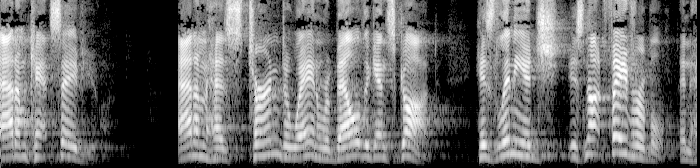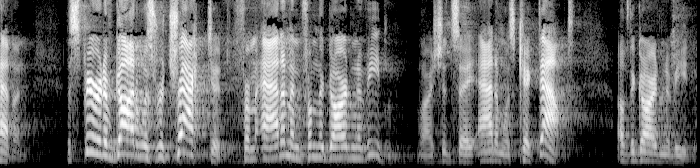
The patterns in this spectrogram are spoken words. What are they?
Adam can't save you. Adam has turned away and rebelled against God. His lineage is not favorable in heaven. The Spirit of God was retracted from Adam and from the Garden of Eden. Well, I should say, Adam was kicked out of the Garden of Eden.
